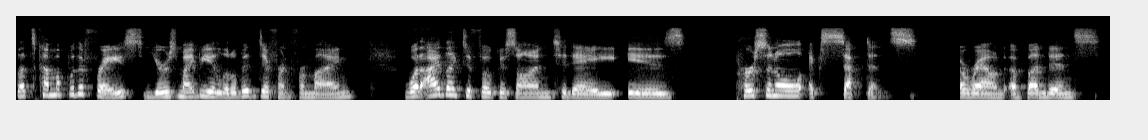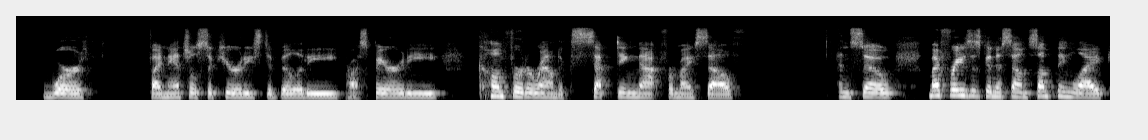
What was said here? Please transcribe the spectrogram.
let's come up with a phrase. Yours might be a little bit different from mine. What I'd like to focus on today is personal acceptance around abundance, worth, financial security, stability, prosperity, comfort around accepting that for myself. And so my phrase is going to sound something like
